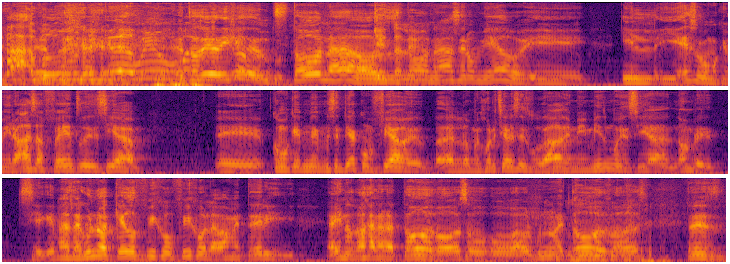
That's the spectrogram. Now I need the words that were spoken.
Ah, queda huevo, Entonces yo dije, todo nada, o ¿Qué sea, tal todo era? nada, cero miedo. Y, y, y eso, como que miraba esa fe, entonces decía, eh, como que me, me sentía confiado. A lo mejor sí a veces dudaba de mí mismo y decía, no, hombre, si más alguno de aquellos fijo, fijo la va a meter y ahí nos va a jalar a todos, vos, o, o a alguno de todos, vos. Entonces,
